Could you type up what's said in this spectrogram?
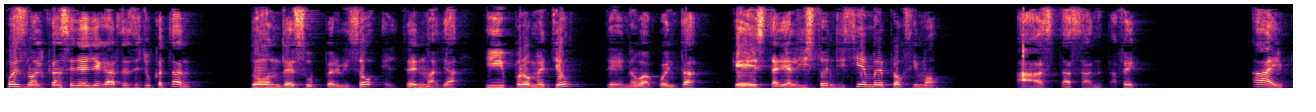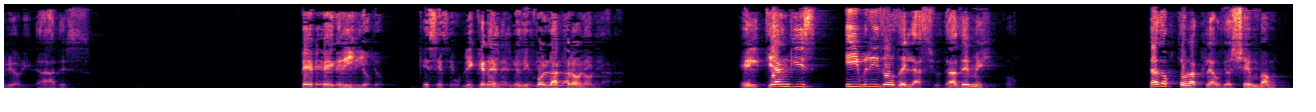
pues no alcanzaría a llegar desde Yucatán, donde supervisó el tren Maya y prometió, de nueva cuenta, que estaría listo en diciembre próximo hasta Santa Fe. Hay prioridades. Pepe Grillo, que se publica en el periódico La Crónica. El Tianguis híbrido de la Ciudad de México. La doctora Claudia Sheinbaum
